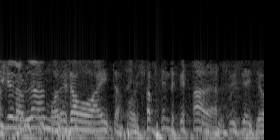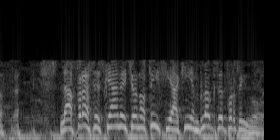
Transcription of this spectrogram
siguen hablando. Por esa bobadita, por esa pendejada. Sí, señor. Las frases que han hecho noticia aquí en Blog Deportivo.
